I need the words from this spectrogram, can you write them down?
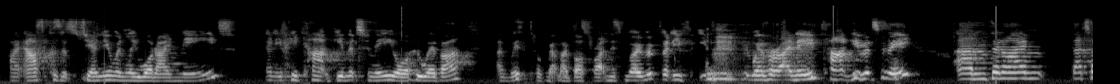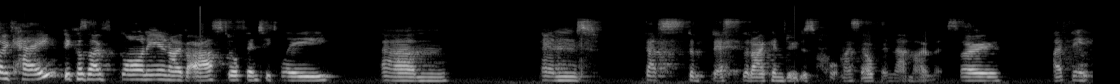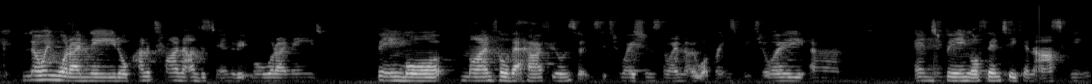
I ask because it's genuinely what I need. And if he can't give it to me or whoever I'm with, talking about my boss right in this moment, but if, if whoever I need can't give it to me, um, then I'm that's okay because I've gone in, I've asked authentically, Um, and that's the best that I can do to support myself in that moment. So I think knowing what I need or kind of trying to understand a bit more what I need, being more mindful about how I feel in certain situations so I know what brings me joy, um, and being authentic and asking,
